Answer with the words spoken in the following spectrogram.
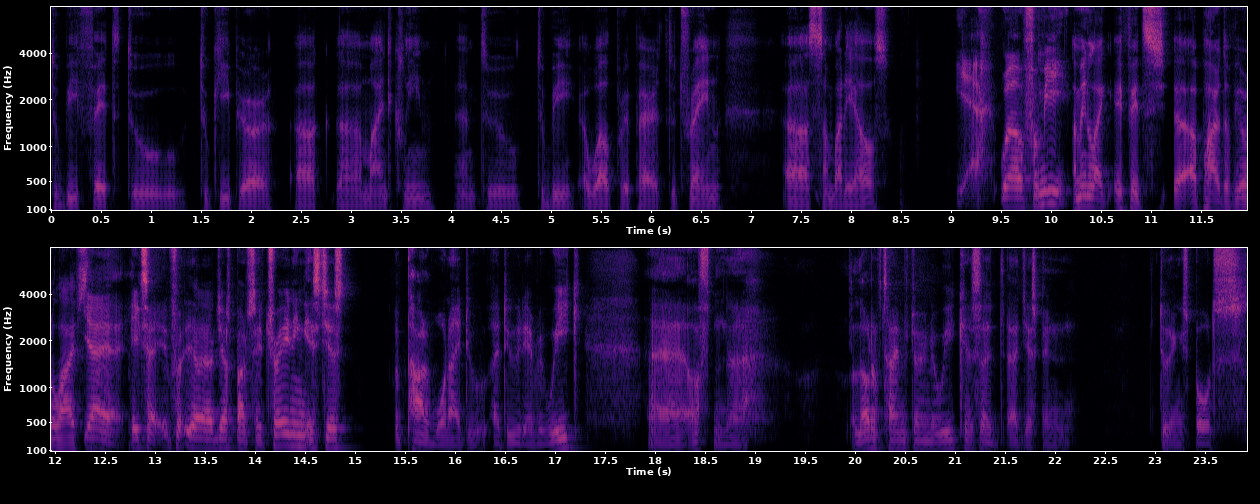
to be fit to to keep your uh, uh, mind clean and to to be well prepared to train uh, somebody else? Yeah, well, for me, I mean, like if it's a part of your lifestyle. Yeah, yeah exactly. For, uh, just about to say, training is just a part of what I do. I do it every week, uh, often uh, a lot of times during the week, because I I just been doing sports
